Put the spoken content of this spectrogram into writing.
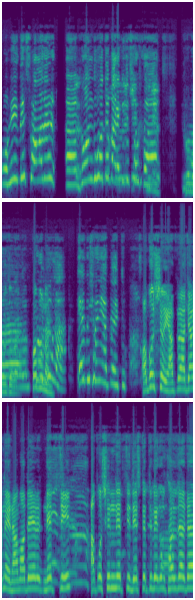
বহির্বিশ্ব আমাদের বন্ধু হতে পারে কিন্তু এই বিষয় নিয়ে আপনার একটু অবশ্যই আপনারা জানেন আমাদের নেত্রী আপসীন নেত্রী দেশ নেত্রী বেগম খালেদা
